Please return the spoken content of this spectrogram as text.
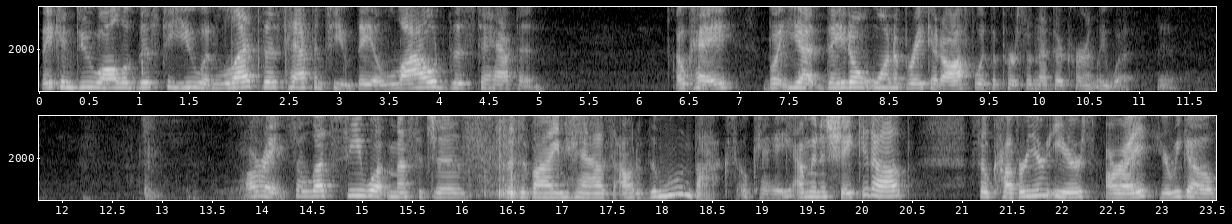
They can do all of this to you and let this happen to you. They allowed this to happen. Okay? But yet they don't want to break it off with the person that they're currently with. Yeah. All right, so let's see what messages the divine has out of the moon box. Okay, I'm going to shake it up. So cover your ears. All right, here we go.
